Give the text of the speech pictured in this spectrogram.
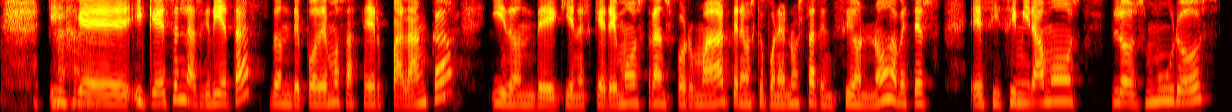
y, que, y que es en las grietas donde podemos hacer palanca y donde quienes queremos transformar tenemos que poner nuestra atención, ¿no? A veces eh, si, si miramos los muros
